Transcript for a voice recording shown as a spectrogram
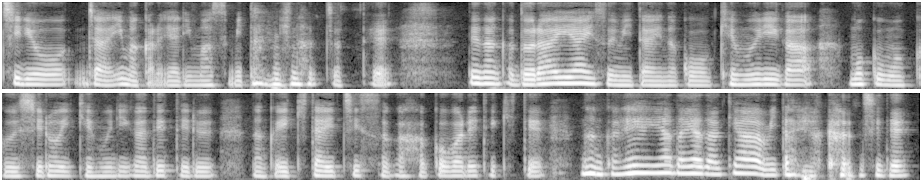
治療、じゃあ今からやりますみたいになっちゃって、で、なんかドライアイスみたいなこう煙が、もくもく白い煙が出てる、なんか液体窒素が運ばれてきて、なんか、えー、やだやだ、キャーみたいな感じで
